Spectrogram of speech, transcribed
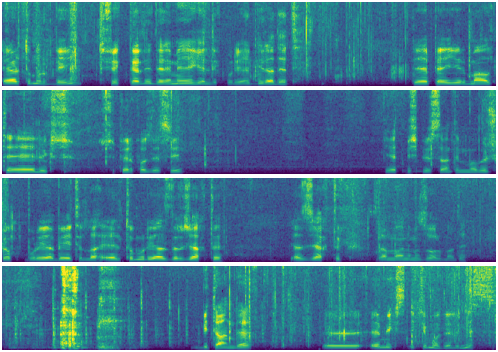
Ertumur Bey'in tüfeklerini denemeye geldik buraya. Bir adet DP26E Lux süperpozesi. 71 santim mobil şok. Buraya Beytullah Eltumur yazdıracaktı. Yazacaktık. Zamanımız olmadı. bir tane de e, MX2 modelimiz.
